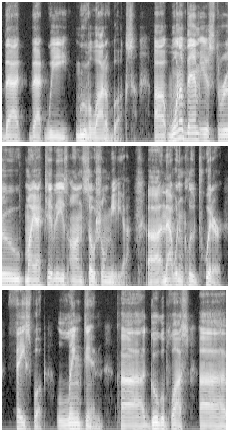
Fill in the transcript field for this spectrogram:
that that we move a lot of books. Uh, one of them is through my activities on social media, uh, and that would include Twitter, Facebook, LinkedIn, uh, Google Plus, uh,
